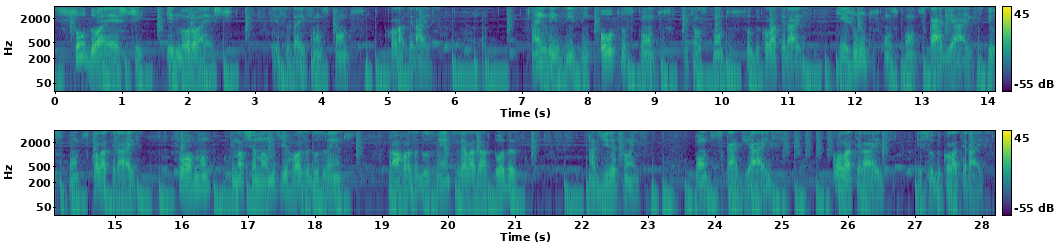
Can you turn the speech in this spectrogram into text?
sudoeste e noroeste. Esses daí são os pontos colaterais. Ainda existem outros pontos, que são os pontos subcolaterais, que juntos com os pontos cardeais e os pontos colaterais formam o que nós chamamos de rosa dos ventos. Então a rosa dos ventos ela dá todas as direções, pontos cardeais, colaterais e subcolaterais.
